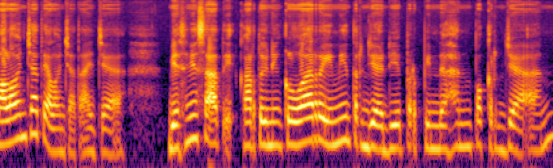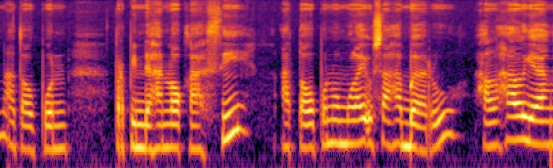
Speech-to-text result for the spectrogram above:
mau loncat ya loncat aja. Biasanya saat kartu ini keluar ini terjadi perpindahan pekerjaan ataupun perpindahan lokasi ataupun memulai usaha baru, hal-hal yang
